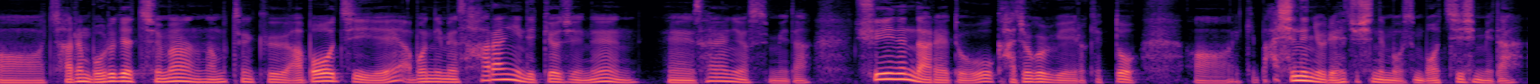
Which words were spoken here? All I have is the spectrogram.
어, 잘은 모르겠지만, 아무튼 그 아버지의, 아버님의 사랑이 느껴지는 네, 사연이었습니다. 쉬는 날에도 가족을 위해 이렇게 또, 어, 이렇게 맛있는 요리 해주시는 모습 멋지십니다.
